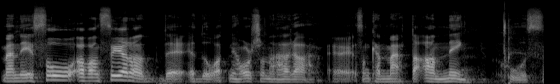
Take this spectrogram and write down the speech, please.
Men ni är så avancerade då att ni har sådana här eh, som kan mäta andning hos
